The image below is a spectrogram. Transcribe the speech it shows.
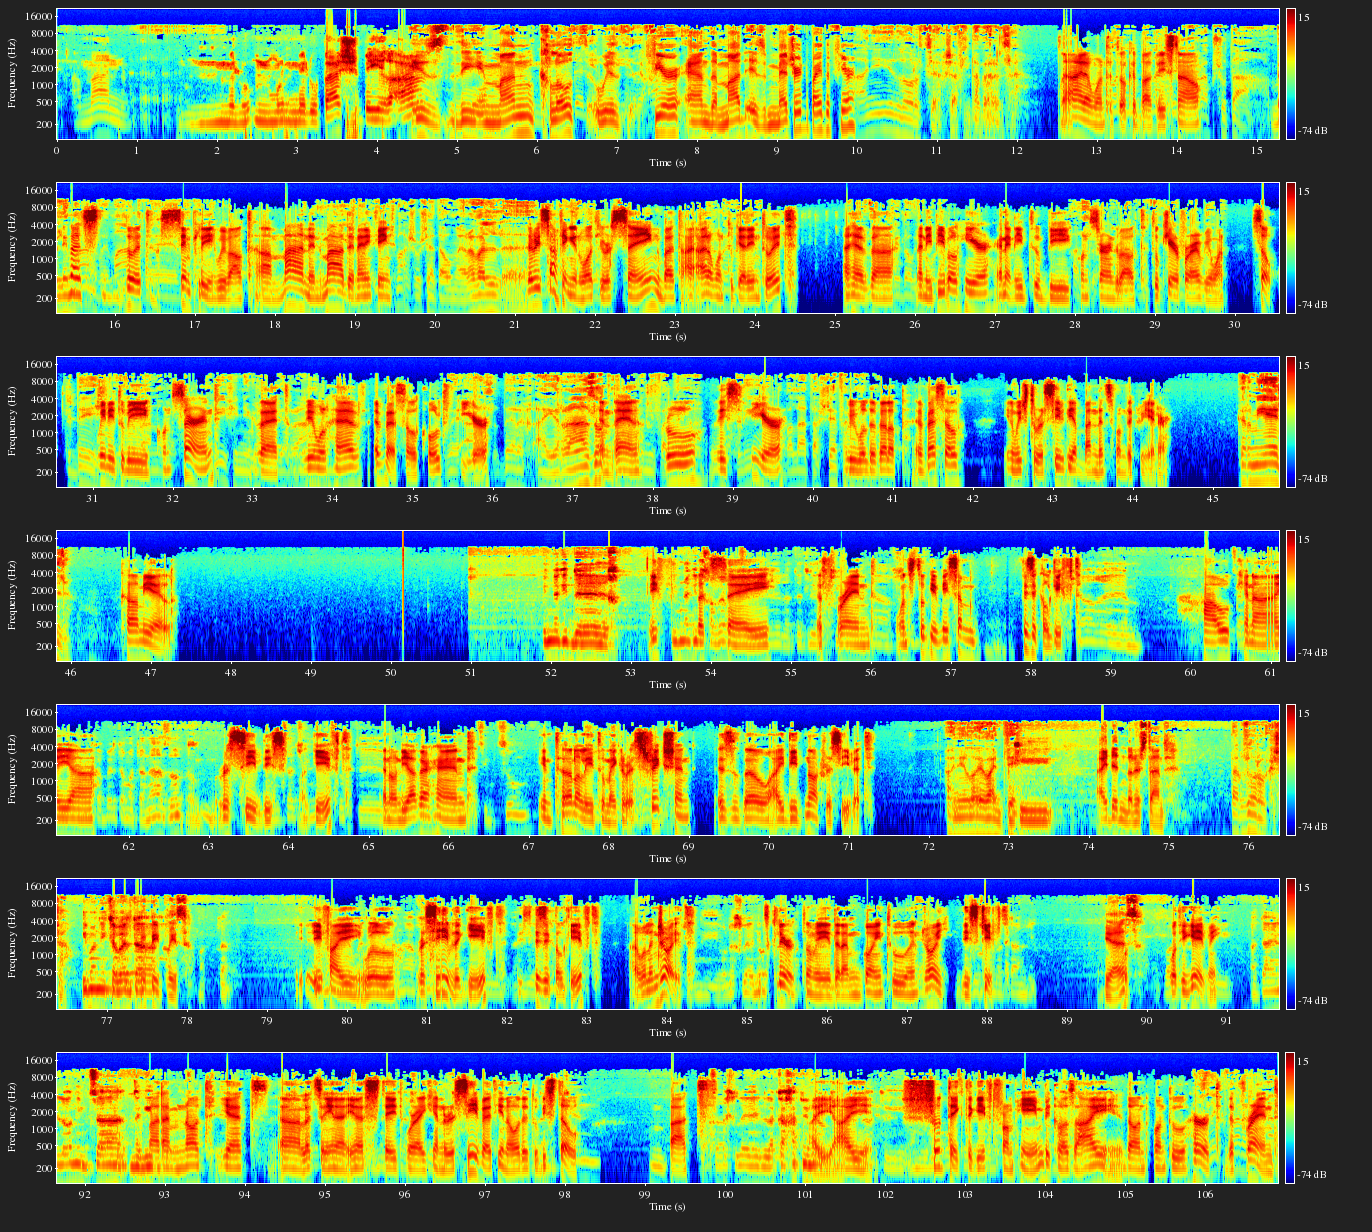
is the man clothed with fear and the MAD is measured by the fear? I don't want to talk about this now. Let's do it simply without uh, man and MAD and anything. There is something in what you're saying, but I, I don't want to get into it. I have uh, many people here, and I need to be concerned about to care for everyone. So we need to be concerned that we will have a vessel called fear, and then through this fear, we will develop a vessel in which to receive the abundance from the Creator. Carmiel. Carmiel. If, let's say, a friend wants to give me some physical gift, how can I uh, receive this gift? And on the other hand, internally to make a restriction as though I did not receive it. I didn't understand. Repeat, please. If I will receive the gift, this physical gift, I will enjoy it. It's clear to me that I'm going to enjoy this gift. Yes. What, what he gave me. But I'm not yet, uh, let's say, in a, in a state where I can receive it in order to bestow but I, I, should take the gift from him because I don't want to hurt the friend.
